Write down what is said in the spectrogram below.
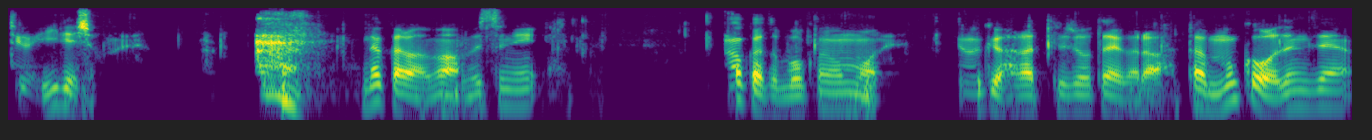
ていうか、いいでしょうね。だからまあ別に、なんかと僕ももうね、料金払ってる状態やから、多分向こうは全然、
